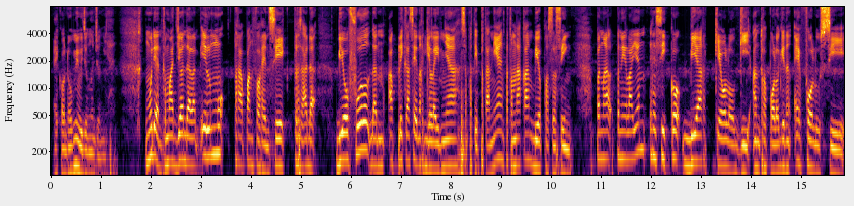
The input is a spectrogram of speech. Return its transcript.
Ekonomi ujung-ujungnya. Kemudian kemajuan dalam ilmu terapan forensik. Terus ada biofuel dan aplikasi energi lainnya seperti pertanian, peternakan, bioprocessing, penilaian risiko biarkeologi, antropologi dan evolusi.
